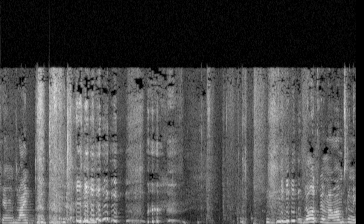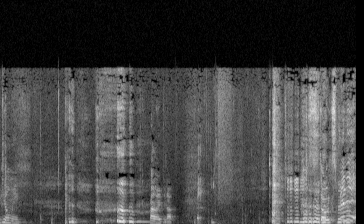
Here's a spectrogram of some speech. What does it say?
Cameron's mine. Don't spit. My mom's gonna kill me. I wipe it up. Don't spit it.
